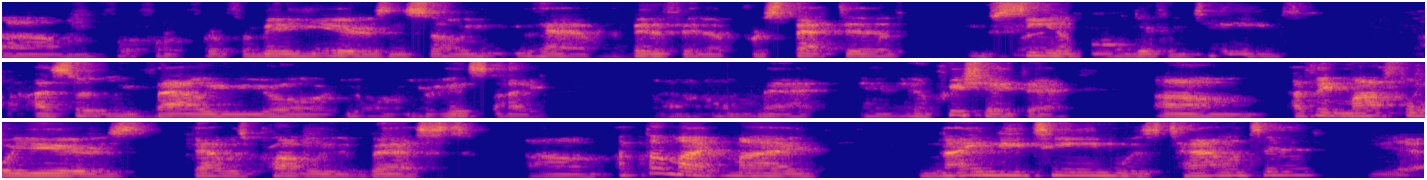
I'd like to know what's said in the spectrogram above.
um, for, for, for, for, many years. And so you, you have the benefit of perspective. You've seen a lot of different teams. I certainly value your, your, your insight uh, on that and, and, appreciate that. Um, I think my four years, that was probably the best. Um, I thought my, my 90 team was talented. Yeah.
